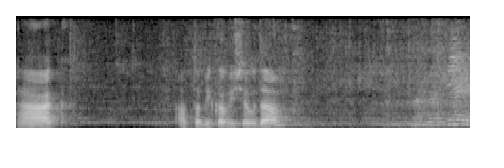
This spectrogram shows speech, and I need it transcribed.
Tak. A Tobikowi się uda? Mam nadzieję.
